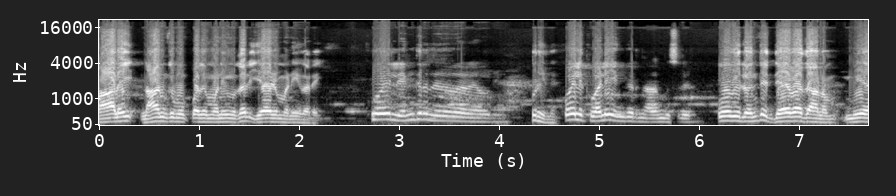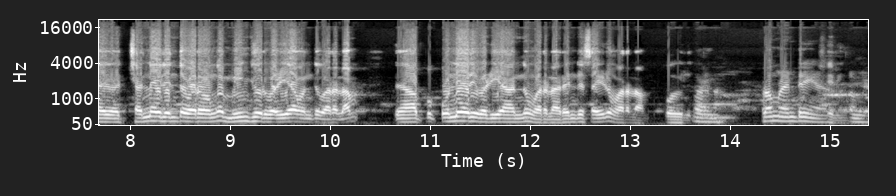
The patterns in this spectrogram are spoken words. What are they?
மாலை நான்கு முப்பது மணி முதல் ஏழு மணி வரை. கோயில் எங்க இருந்து வருது? புரியல கோயிலுக்கு வழி எங்க இருந்து சொல்லி. கோவில் வந்து தேவதானம். மீ- சென்னையிலேருந்து வரவங்க மீஞ்சூர் வழியா வந்து வரலாம். அப்போ பொன்னேரி வழியா இருந்தும் வரலாம். ரெண்டு சைடும் வரலாம் கோவிலுக்கு. ரொம்ப நன்றிங்க. நன்றி.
